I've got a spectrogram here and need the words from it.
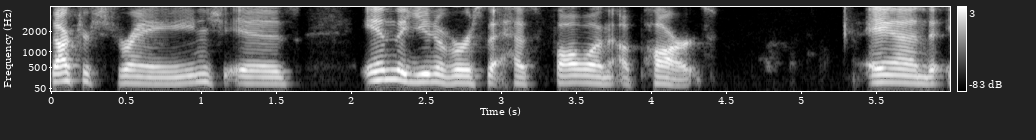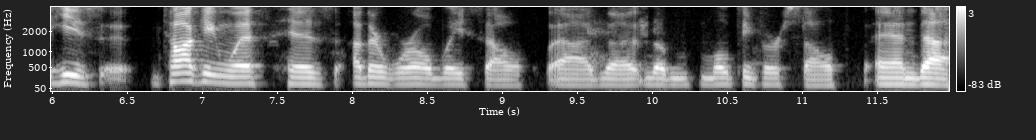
Doctor Strange is in the universe that has fallen apart, and he's uh, talking with his otherworldly self, uh, the the multiverse self, and uh,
